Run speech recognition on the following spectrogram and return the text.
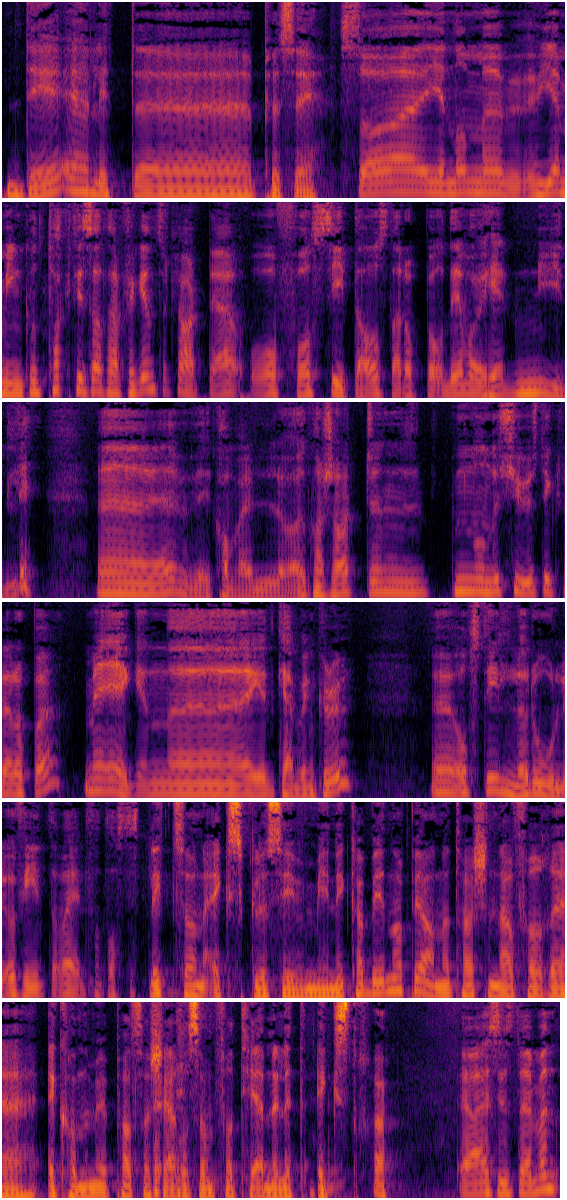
Det er litt uh, pussig. Så gjennom, via min kontakt i South African så klarte jeg å få sita oss der oppe, og det var jo helt nydelig. Det kan vel kanskje ha vært noen og tjue stykker der oppe, med egen, egen cabin crew. Og stille og rolig og fint. Det var helt fantastisk. Litt sånn eksklusiv minikabine oppe i andre etasjen der for eh, economy-passasjerer som fortjener litt ekstra. Ja, jeg syns det. Men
